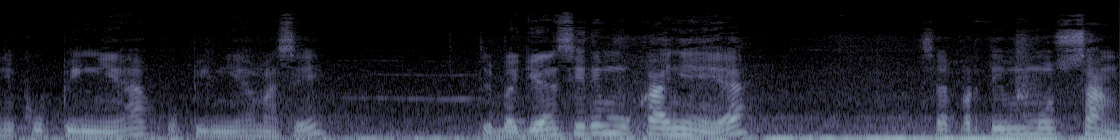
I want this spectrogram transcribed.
Ini kupingnya, kupingnya masih. Di bagian sini mukanya ya. Seperti musang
